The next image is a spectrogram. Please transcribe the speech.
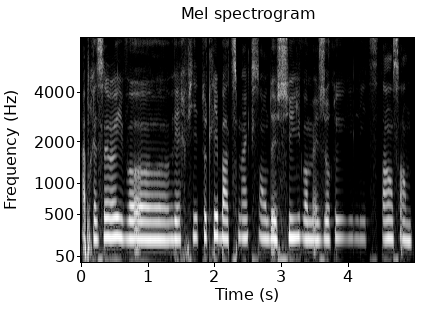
Après ça, il va vérifier tous les bâtiments qui sont dessus. Il va mesurer les distances entre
